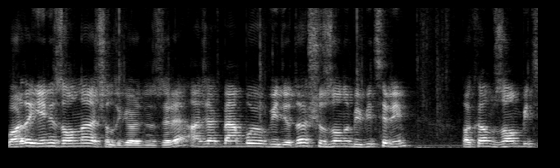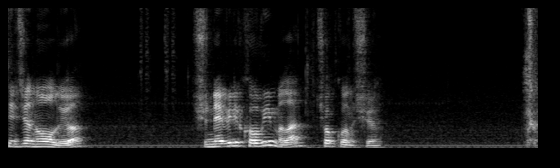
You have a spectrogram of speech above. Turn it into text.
Bu arada yeni zonlar açıldı gördüğünüz üzere. Ancak ben bu videoda şu zonu bir bitireyim. Bakalım zon bitince ne oluyor. Şu Neville'i kovayım mı lan? Çok konuşuyor.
